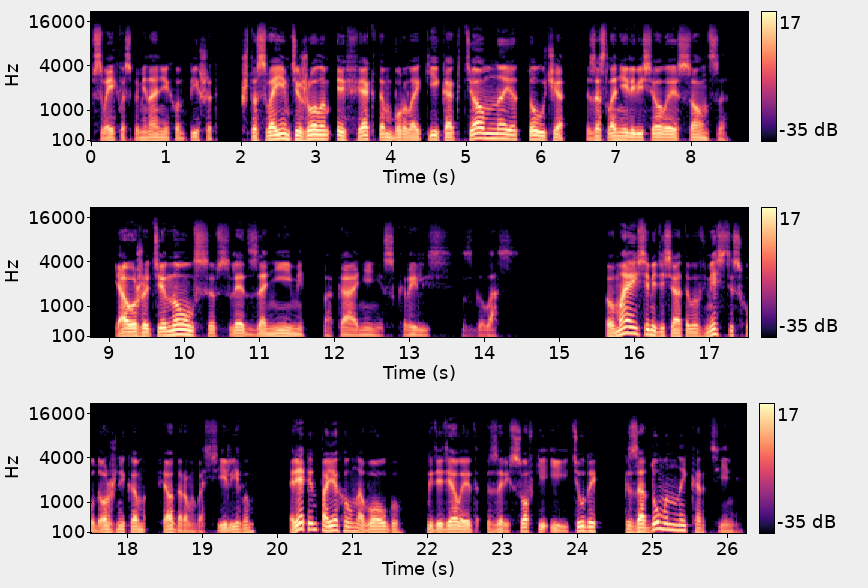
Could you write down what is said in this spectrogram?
В своих воспоминаниях он пишет, что своим тяжелым эффектом бурлаки, как темная туча, заслонили веселое солнце. Я уже тянулся вслед за ними, пока они не скрылись с глаз. В мае 70-го вместе с художником Федором Васильевым Репин поехал на Волгу, где делает зарисовки и этюды к задуманной картине.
